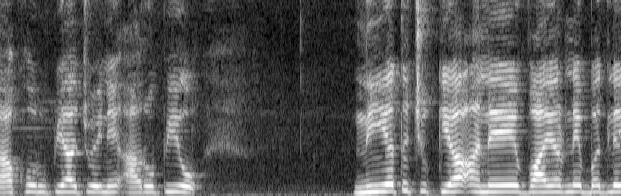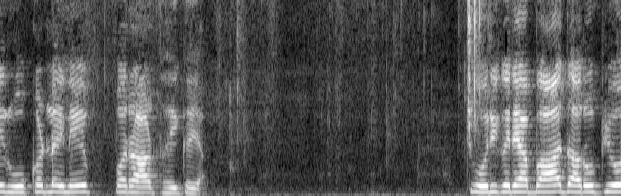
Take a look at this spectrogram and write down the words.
લાખો રૂપિયા જોઈને આરોપીઓ નિયત ચૂક્યા અને વાયરને બદલે રોકડ લઈને ફરાર થઈ ગયા. ચોરી કર્યા બાદ આરોપીઓ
